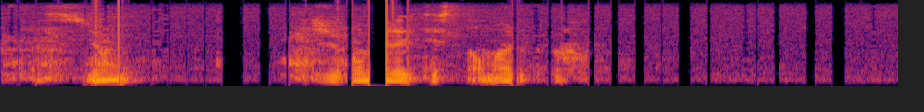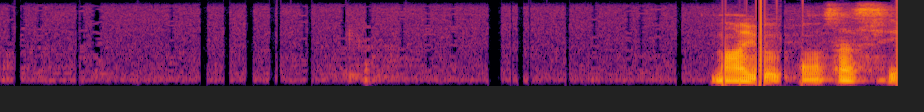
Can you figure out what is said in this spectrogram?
Attention. Je remets la vitesse normale. Mario, bon ça c'est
